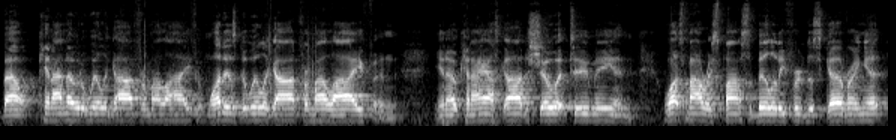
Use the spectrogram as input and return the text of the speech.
About can I know the will of God for my life, and what is the will of God for my life, and you know, can I ask God to show it to me, and what's my responsibility for discovering it?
